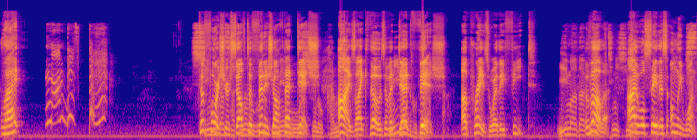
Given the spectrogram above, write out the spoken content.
what? to force yourself to finish off that dish, eyes like those of a dead fish, a praiseworthy feat. Vala, I will say this only once.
